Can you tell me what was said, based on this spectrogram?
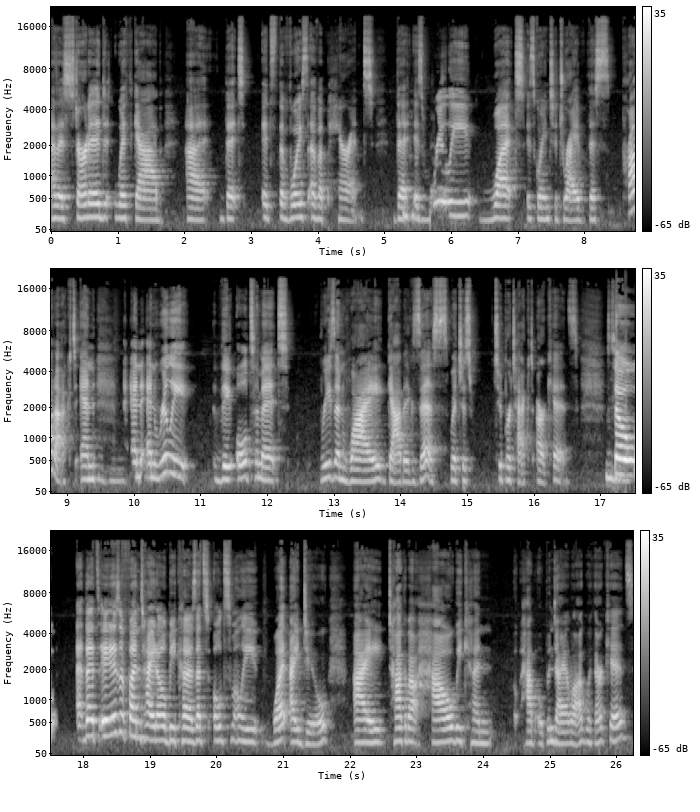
as I started with Gabb uh, that it's the voice of a parent that mm-hmm. is really what is going to drive this product and mm-hmm. and and really the ultimate reason why gabb exists, which is to protect our kids. Mm-hmm. So uh, that's it is a fun title because that's ultimately what I do. I talk about how we can have open dialogue with our kids,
